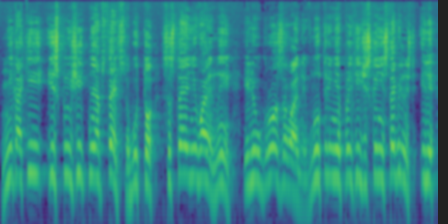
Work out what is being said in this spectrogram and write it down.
Никакие исключительные обстоятельства, будь то состояние войны или угроза войны, внутренняя политическая нестабильность или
